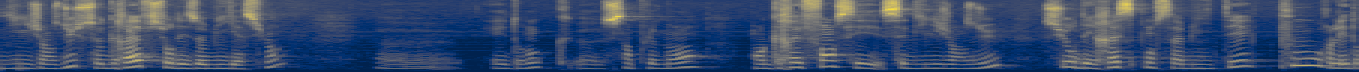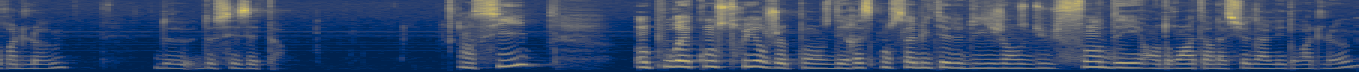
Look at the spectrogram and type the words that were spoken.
diligences dues se greffent sur des obligations, euh, et donc simplement en greffant ces, diligences dues sur des responsabilités pour les droits de l'homme de, de, ces États. Ainsi, on pourrait construire, je pense, des responsabilités de diligence due fondées en droit international des droits de l'homme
